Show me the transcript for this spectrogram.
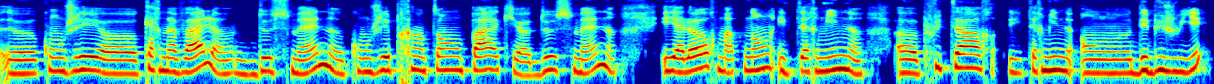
Euh, congé euh, carnaval, deux semaines. Congé printemps, Pâques, deux semaines. Et alors, maintenant, ils terminent euh, plus tard, ils terminent en début juillet.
